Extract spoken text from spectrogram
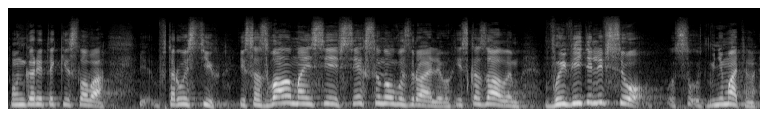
Он говорит такие слова. Второй стих. «И созвал Моисей всех сынов Израилевых и сказал им, вы видели все, внимательно,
